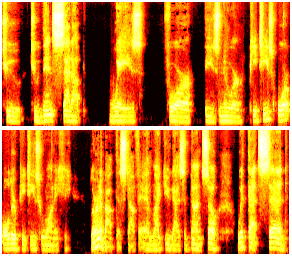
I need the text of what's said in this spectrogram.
to to then set up ways for these newer PTs or older PTs who want to learn about this stuff and like you guys have done. So with that said,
